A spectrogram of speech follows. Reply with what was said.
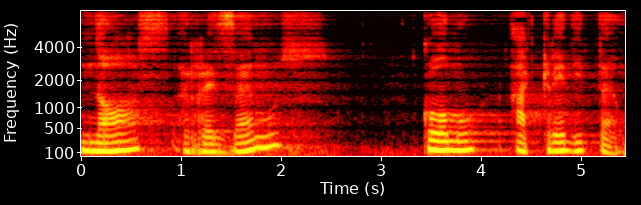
nós rezamos como acreditamos.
